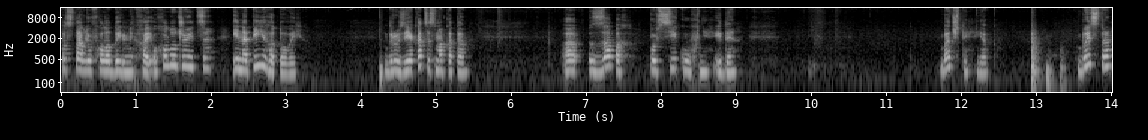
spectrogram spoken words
Поставлю в холодильник, хай охолоджується, і напій готовий. Друзі, яка це смакота? А запах по всій кухні йде. Бачите, як? Бистро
